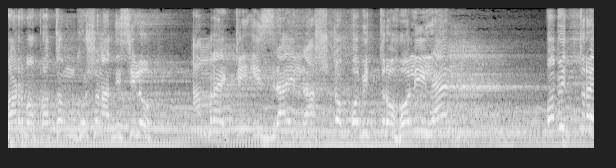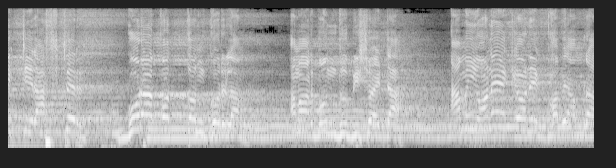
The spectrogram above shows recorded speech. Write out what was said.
সর্বপ্রথম ঘোষণা দিছিল, আমরা একটি ইসরায়েল রাষ্ট্র পবিত্র হোলি ল্যান্ড, পবিত্র একটি রাষ্ট্রের গোড়াপত্তন করলাম। আমার বন্ধু, বিষয়টা, আমি অনেকে অনেকভাবে আমরা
